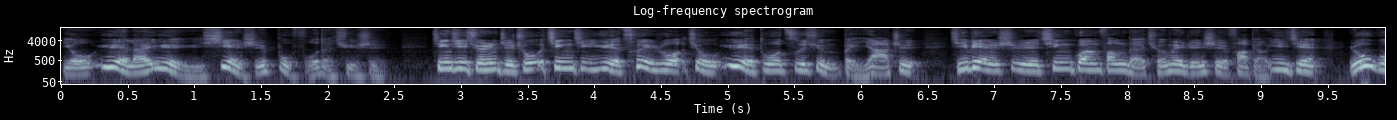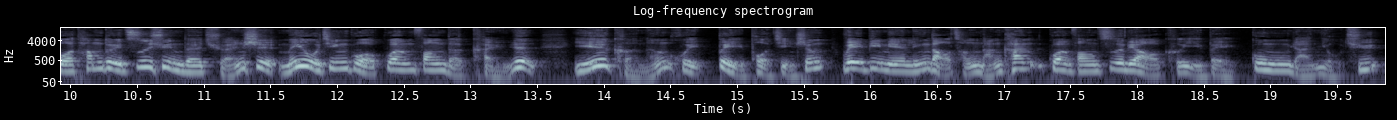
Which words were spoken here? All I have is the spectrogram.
有越来越与现实不符的趋势。经济学人指出，经济越脆弱，就越多资讯被压制。即便是亲官方的权威人士发表意见，如果他们对资讯的诠释没有经过官方的肯认，也可能会被迫晋升。为避免领导层难堪，官方资料可以被公然扭曲。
